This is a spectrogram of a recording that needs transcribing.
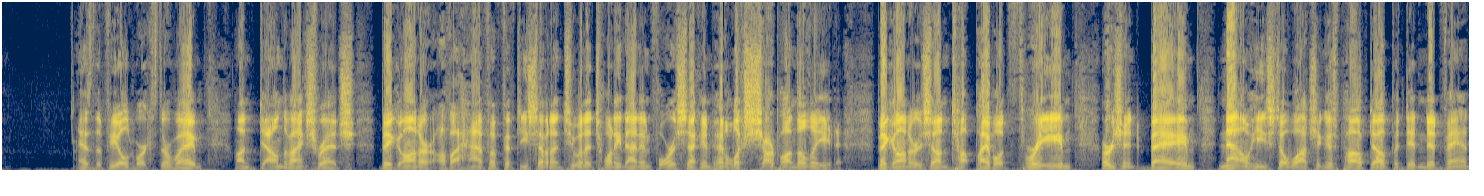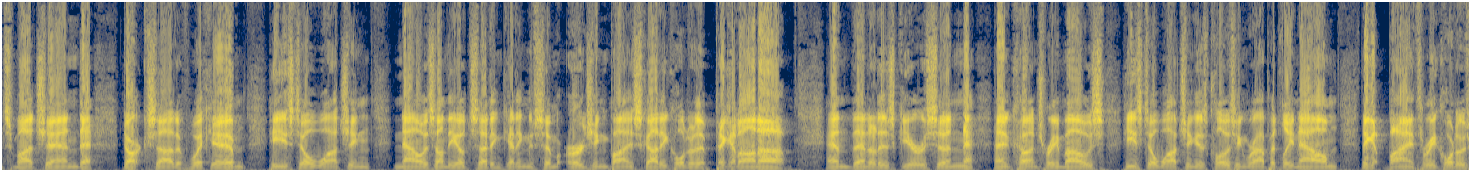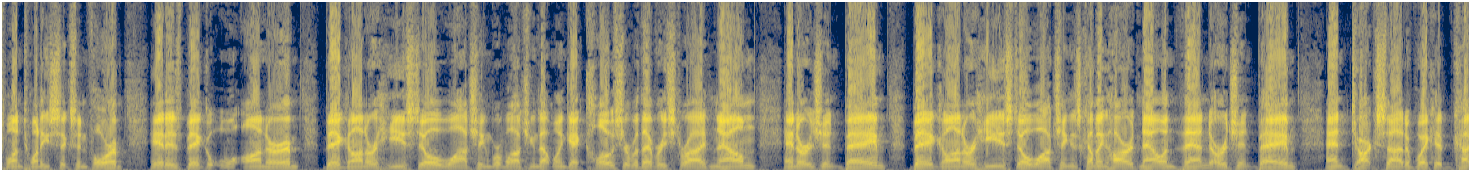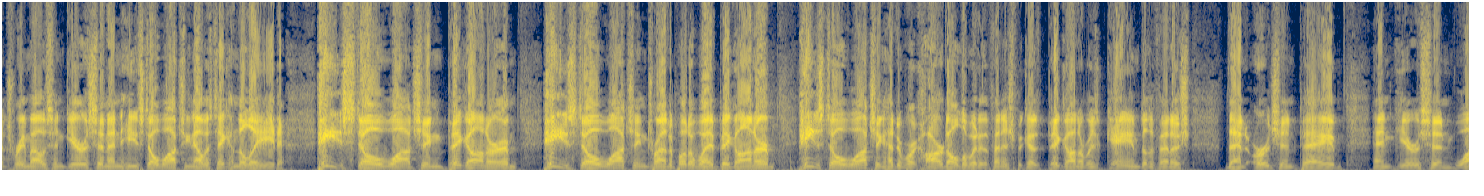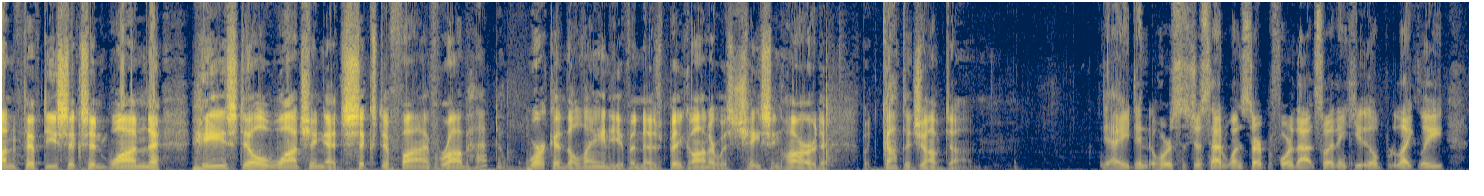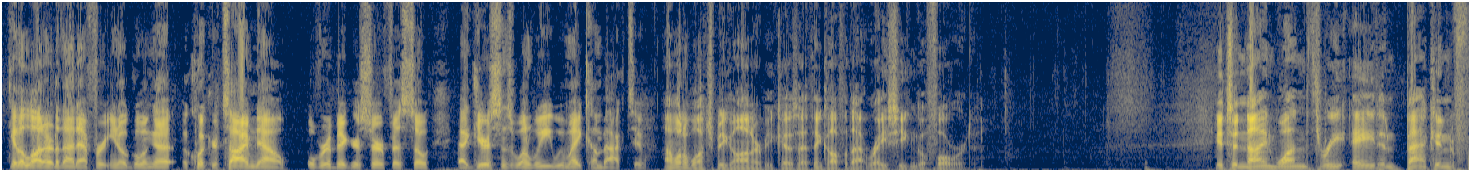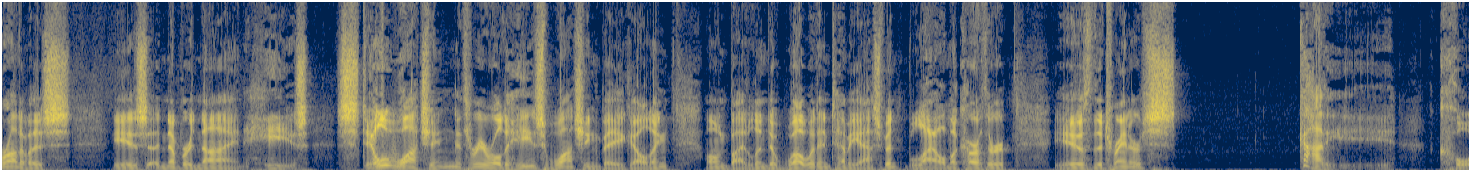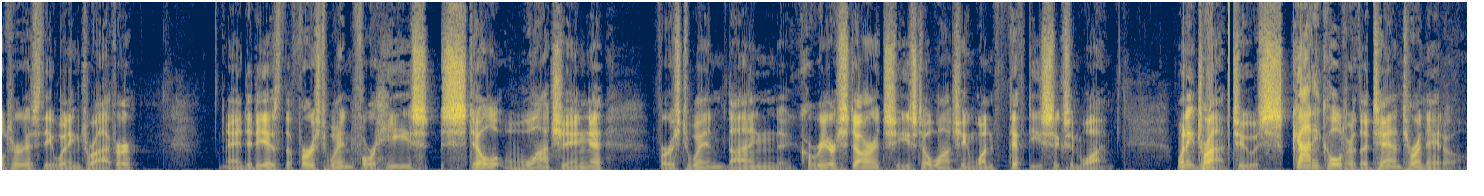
as the field works their way on down the back stretch. Big honor of a half of 57 and 2 and a 29 and 4 second pedal. Looks sharp on the lead. Big honors on top by about three. Urgent Bay. Now he's still watching has popped out but didn't advance much. And Dark Side of Wicked. He's still watching. Now is on the outside and getting some urging by Scotty Coulter to pick it on up. And then it is Gearson and Country Mouse. He's still watching is closing rapidly now. They get by three quarters, 126 and 4. It is Big Honor. Big Honor. He's still watching. We're watching that one get closer with every stride now. And Urgent Bay. Big Honor. He's still watching. Is coming hard now. And then Urgent Bay. And Dark Side of Wicked. Country Mouse and Gearson. And he's still watching now. Is taking the lead. He's still watching. Big Honor. He's still watching. Trying to put away Big Honor. He's still watching. Had to work hard all the way to the finish because Big Honor was game to the finish. Then Urgent Bay and Gearson. 156 and 1. He's still watching at 6 to 5. Rob had to work in the lane even as Big Honor was chasing hard, but got the job done. Yeah, he didn't. Horses just had one start before that, so I think he'll likely get a lot out of that effort. You know, going a, a quicker time now over a bigger surface. So uh, Gearson's one we, we might come back to. I want to watch Big Honor because I think off of that race he can go forward. It's a 9 1 3 8, and back in front of us is number nine. He's still watching. Three year old He's watching Bay Gelding, owned by Linda Wellwood and Tammy Aspen. Lyle MacArthur is the trainer. Scotty Coulter is the winning driver. And it is the first win for He's Still Watching. First win, nine career starts. He's still watching 156 and 1. Winning drive to Scotty Coulter, the 10 Tornado.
